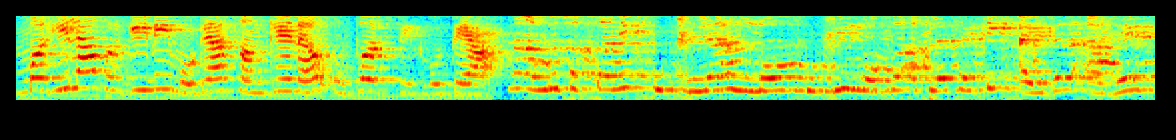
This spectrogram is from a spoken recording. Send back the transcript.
महिला भगिनी मोठ्या संख्येनं उपस्थित होत्या. आवडू शकता कुठल्या लोक कुठली लोक आपल्यासाठी आयडल आहेत?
